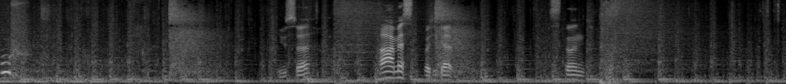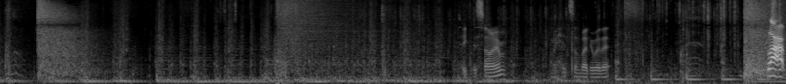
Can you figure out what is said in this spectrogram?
Oof. You, sir? Ah, I missed, but he got stunned. Take this arm. I'm hit somebody with it. Flap!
